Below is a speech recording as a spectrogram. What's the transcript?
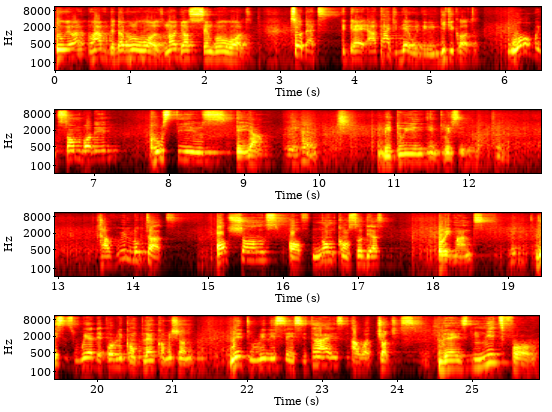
We want to have the double walls, not just single walls, so that the attack there will be difficult. What with somebody who steals a yam be doing in prison? Have we looked at options of non-custodial remands? This is where the Public Complaint Commission need to really sensitize our judges. There is need for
